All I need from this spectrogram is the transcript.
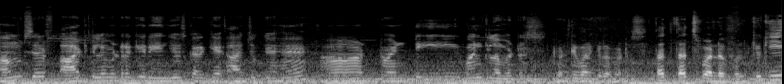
हम सिर्फ़ आठ किलोमीटर की रेंज यूज़ करके आ चुके हैं twenty one kilometre twenty one kilometre that's wonderful क्योंकि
